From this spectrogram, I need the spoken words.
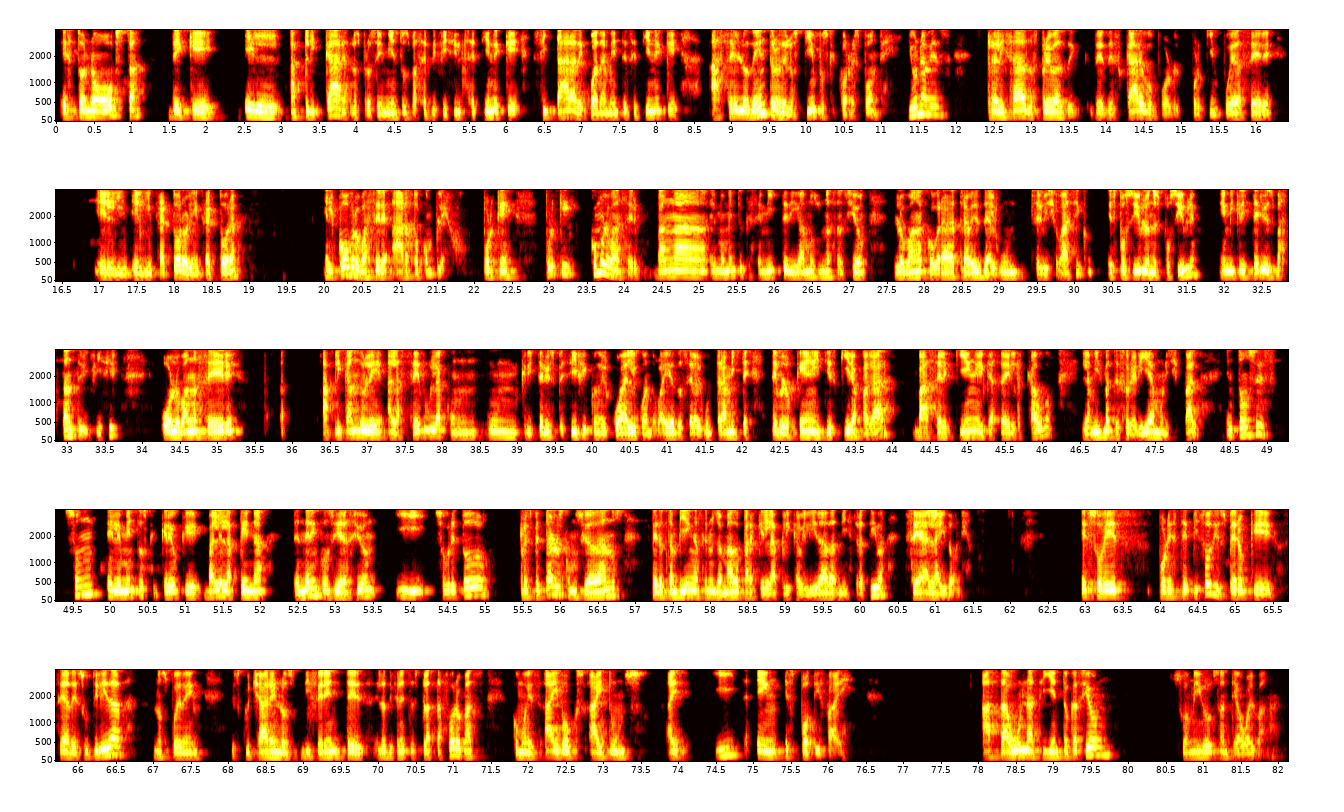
Esto no obsta de que el aplicar los procedimientos va a ser difícil, se tiene que citar adecuadamente, se tiene que hacerlo dentro de los tiempos que corresponde. Y una vez realizadas las pruebas de, de descargo por, quien pueda ser el, infractor o la infractora, el cobro va a ser harto complejo. ¿Por qué? Porque, ¿cómo lo van a hacer? Van a, el momento que se emite, digamos, una sanción, lo van a cobrar a través de algún servicio básico. ¿Es posible o no es posible? En mi criterio es bastante difícil. O lo van a hacer aplicándole a la cédula con un criterio específico en el cual cuando vayas a hacer algún trámite te bloqueen y tienes que ir a pagar va a ser quién el que hace el recaudo, la misma tesorería municipal. Entonces, son elementos que creo que vale la pena tener en consideración y sobre todo respetarlos como ciudadanos, pero también hacer un llamado para que la aplicabilidad administrativa sea la idónea. Eso es por este episodio, espero que sea de su utilidad. Nos pueden escuchar en, los diferentes, en las diferentes plataformas como es iBox, iTunes, y en Spotify. Hasta una siguiente ocasión, su amigo Santiago Albán.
